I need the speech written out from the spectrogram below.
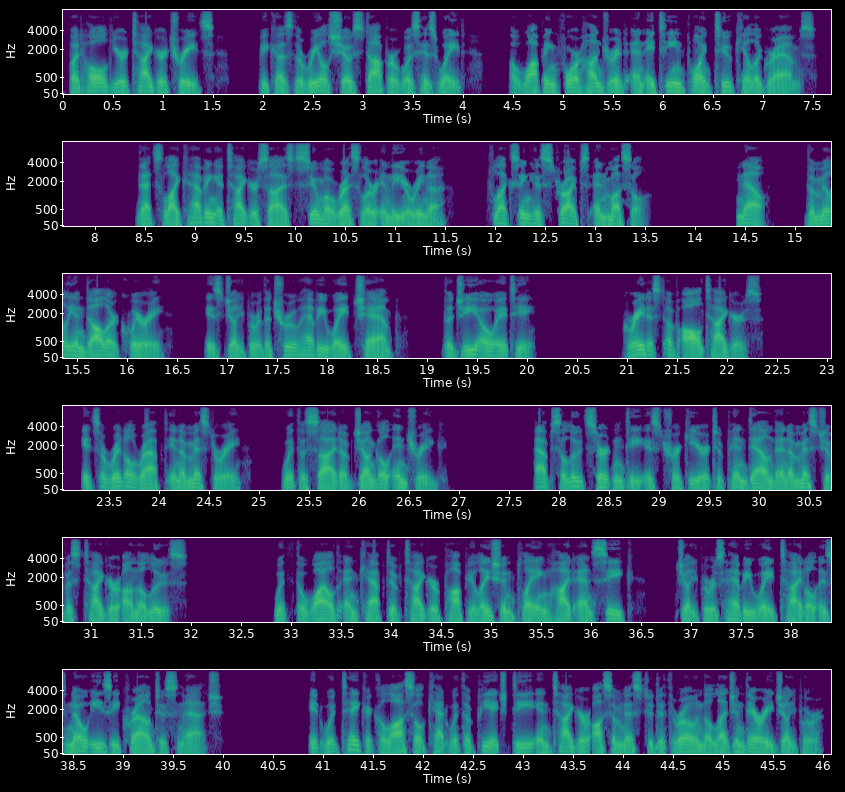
But hold your tiger treats, because the real showstopper was his weight, a whopping 418.2 kilograms. That's like having a tiger-sized sumo wrestler in the arena, flexing his stripes and muscle. Now, the million dollar query, is Jaipur the true heavyweight champ, the GOAT? Greatest of all tigers? It's a riddle wrapped in a mystery, with a side of jungle intrigue. Absolute certainty is trickier to pin down than a mischievous tiger on the loose. With the wild and captive tiger population playing hide and seek, Jaipur's heavyweight title is no easy crown to snatch. It would take a colossal cat with a PhD in tiger awesomeness to dethrone the legendary Jaipur.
